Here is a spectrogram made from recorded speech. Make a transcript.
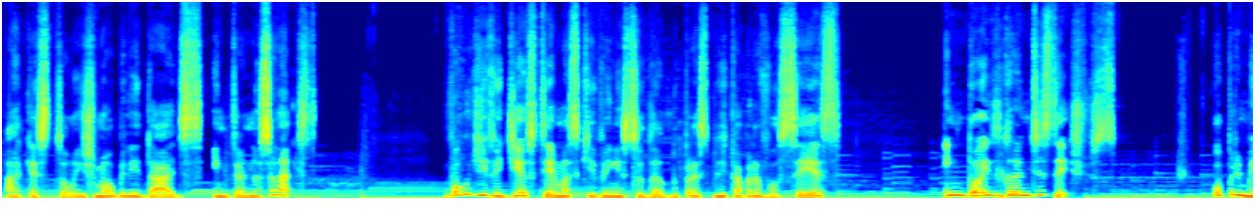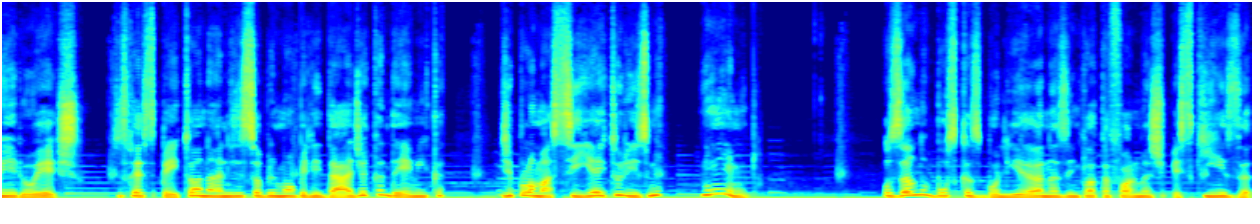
a questões de mobilidades internacionais. Vou dividir os temas que venho estudando para explicar para vocês em dois grandes eixos. O primeiro eixo diz respeito à análise sobre mobilidade acadêmica, diplomacia e turismo no mundo. Usando buscas booleanas em plataformas de pesquisa,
